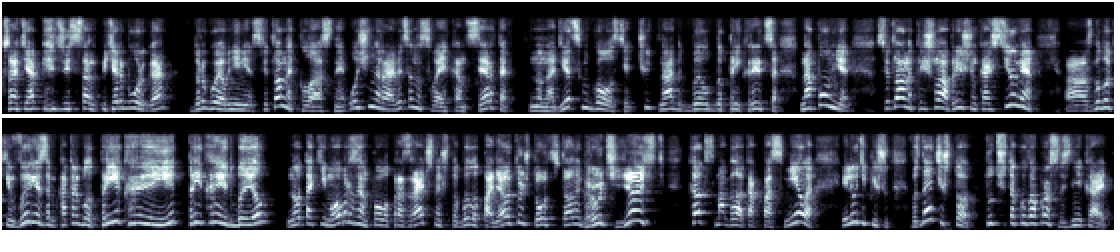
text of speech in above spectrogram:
кстати, опять же из Санкт-Петербурга. Другое мнение. Светлана классная, очень нравится на своих концертах, но на детском голосе чуть надо было бы прикрыться. Напомню, Светлана пришла в брючном костюме а, с глубоким вырезом, который был прикрыт, прикрыт был, но таким образом полупрозрачный, что было понятно, что у Светланы грудь есть. Как смогла, как посмела. И люди пишут, вы знаете что, тут еще такой вопрос возникает.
